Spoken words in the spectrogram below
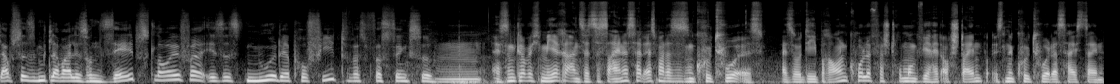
Glaubst du, das ist mittlerweile so ein Selbstläufer? Ist es nur der Profit? Was, was denkst du? Mm, Es sind, glaube ich, mehrere Ansätze. Das eine ist halt erstmal, dass es eine Kultur ist. Also die Braunkohleverstromung, wie halt auch Stein, ist eine Kultur. Das heißt, dein,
